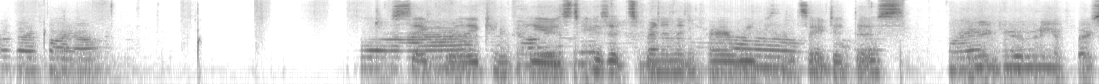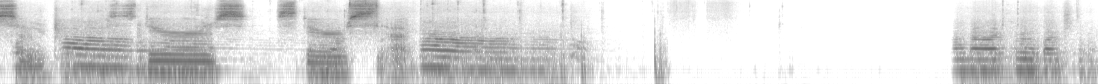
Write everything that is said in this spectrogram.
I gotta find. Just like really confused because it's been an entire week since I did this. Pretty, do you have any effects on you? Stairs, stairs, slab. Ah. Oh no, I threw a bunch of them.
